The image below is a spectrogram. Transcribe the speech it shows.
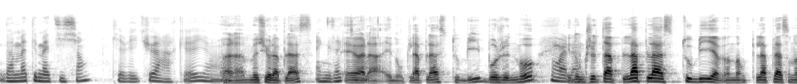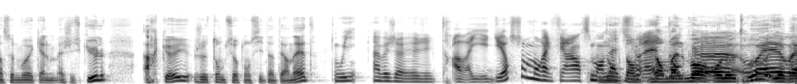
d'un mathématicien qui a vécu à Arcueil. euh, Voilà, Monsieur Laplace. Et Exactement. voilà, et donc Laplace to be, beau jeu de mots. Voilà. Et donc je tape Laplace to be, donc Laplace en un seul mot avec un majuscule. Arcueil, je tombe sur ton site internet. Oui, ah bah, j'ai travaillé dur sur mon référencement Donc, non- naturel. normalement, donc, on le euh, trouve, ouais, il y a pas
